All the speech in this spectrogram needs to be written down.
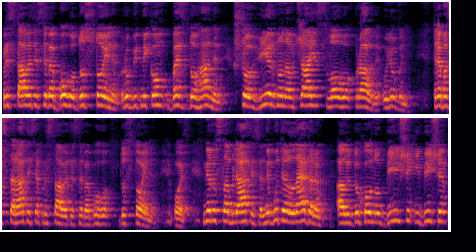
представити себе Богу достойним, робітником бездоганним, що вірно навчає слово правди, улюблені. Треба старатися представити себе Богу достойним. Ось, не розслаблятися, не бути ледарем, але духовно більше і більше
